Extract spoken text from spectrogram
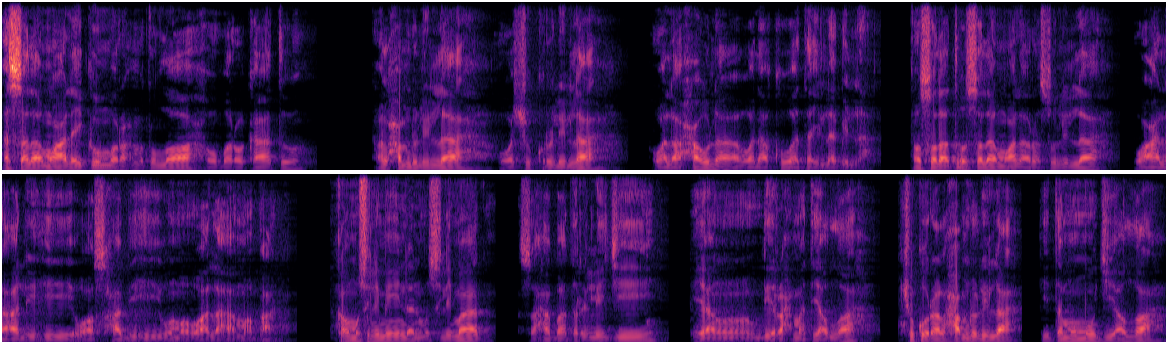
Assalamualaikum warahmatullahi wabarakatuh. Alhamdulillah wa syukurillah wa la hawla wa la quwata illa billah. Wassalatu wassalamu ala rasulillah wa ala alihi wa ashabihi wa mawalaha ma ba'd. Kaum muslimin dan muslimat, sahabat religi yang dirahmati Allah. Syukur Alhamdulillah kita memuji Allah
